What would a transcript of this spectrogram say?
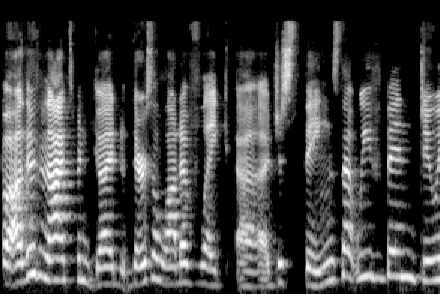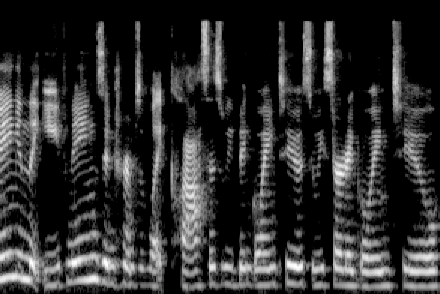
but other than that, it's been good. There's a lot of like uh just things that we've been doing in the evenings in terms of like classes we've been going to. So we started going to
